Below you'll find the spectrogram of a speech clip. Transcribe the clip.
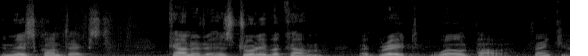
In this context, Canada has truly become a great world power. Thank you.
